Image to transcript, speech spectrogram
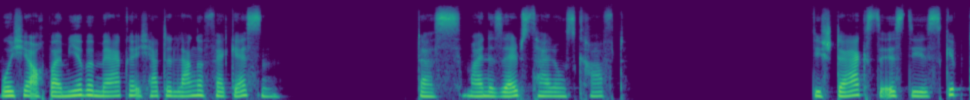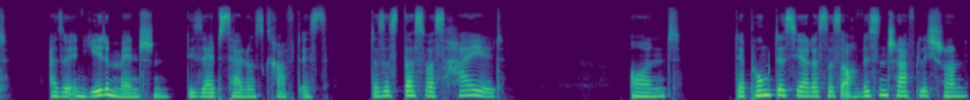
wo ich ja auch bei mir bemerke, ich hatte lange vergessen, dass meine Selbstheilungskraft die stärkste ist, die es gibt, also in jedem Menschen die Selbstheilungskraft ist. Das ist das, was heilt. Und der Punkt ist ja, dass das auch wissenschaftlich schon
